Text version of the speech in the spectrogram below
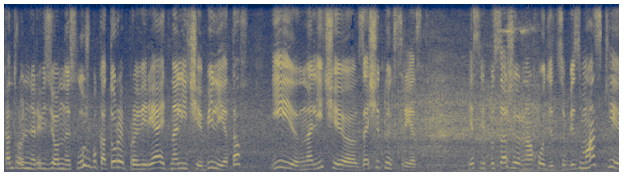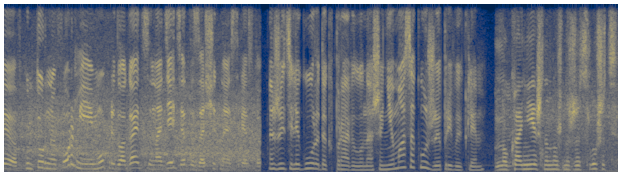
контрольно-ревизионная служба, которая проверяет наличие билетов – и наличие защитных средств. Если пассажир находится без маски, в культурной форме ему предлагается надеть это защитное средство. Жители города к правилу ношения масок уже привыкли. Ну, конечно, нужно же слушать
